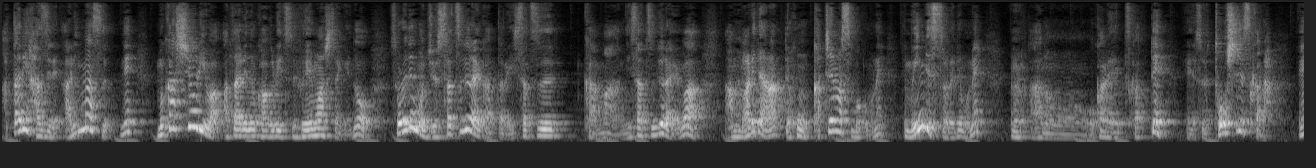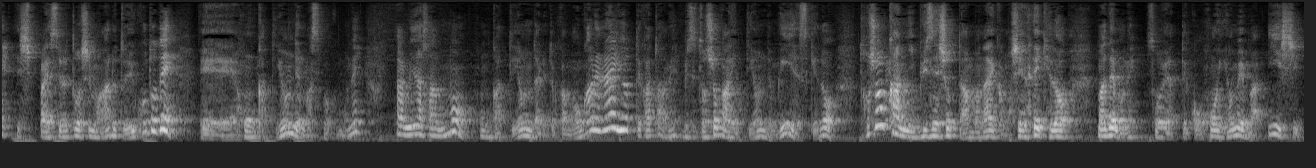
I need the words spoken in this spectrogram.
当たり外れあります。ね。昔よりは当たりの確率増えましたけど、それでも10冊ぐらい買ったら1冊か、まあ2冊ぐらいは、あんまりだなって本買っちゃいます、僕もね。でもいいんです、それでもね。うん、あのー、お金使って、えー、それ投資ですから。ね、失敗する投資もあるということで、えー、本買って読んでます、僕もね。だから皆さんも本買って読んだりとか、まあ、お金ないよって方はね、別に図書館行って読んでもいいですけど、図書館にビジネス書ってあんまないかもしれないけど、まあでもね、そうやってこう本読めばいいし、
